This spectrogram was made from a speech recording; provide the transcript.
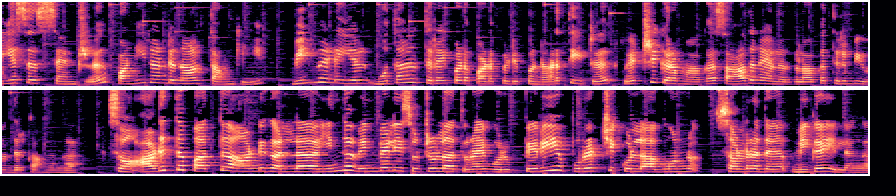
ஐஎஸ்எஸ் சென்று பனிரெண்டு நாள் தங்கி விண்வெளியில் முதல் திரைப்பட படப்பிடிப்பு நடத்திட்டு வெற்றிகரமாக சாதனையாளர்களாக திரும்பி வந்திருக்காங்கங்க. ஸோ அடுத்த பத்து ஆண்டுகளில் இந்த விண்வெளி சுற்றுலாத்துறை ஒரு பெரிய புரட்சிக்குள்ளாகும்னு சொல்றது மிக இல்லைங்க.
